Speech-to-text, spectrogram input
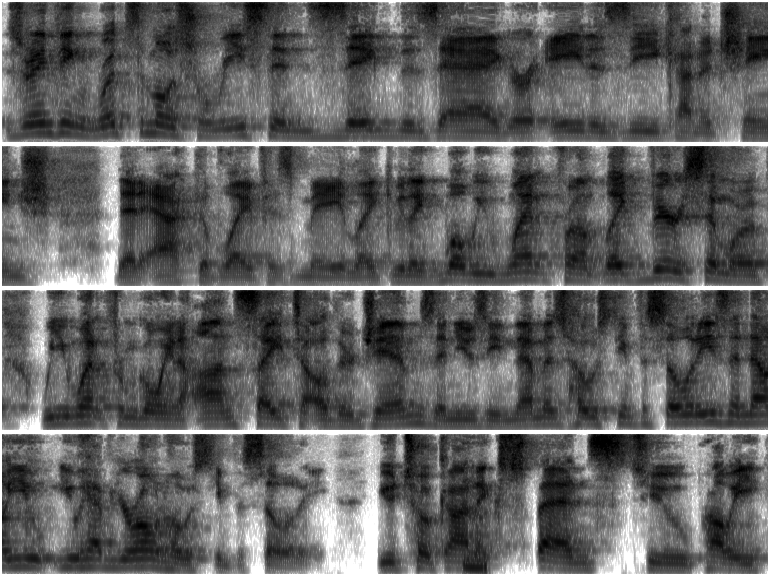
Is there anything? What's the most recent zig to zag or A to Z kind of change that Active Life has made? Like, like, well, we went from like very similar. We went from going on site to other gyms and using them as hosting facilities, and now you you have your own hosting facility. You took on Hmm. expense to probably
